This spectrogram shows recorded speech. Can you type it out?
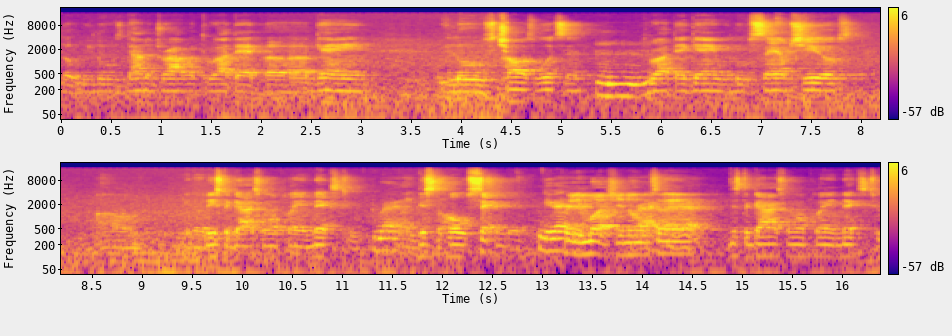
We lose Donald Driver throughout that uh, game. We lose Charles Woodson throughout that game. We lose Sam Shields. Um, you know, these the guys who I'm playing next to. Right. Like this the whole secondary. Yeah. Pretty much, you know what I'm saying? right. This the guys who I'm playing next to.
